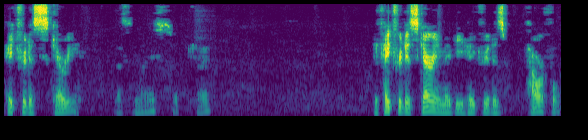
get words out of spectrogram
Hatred is scary. That's nice. Okay. If hatred is scary, maybe hatred is powerful.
